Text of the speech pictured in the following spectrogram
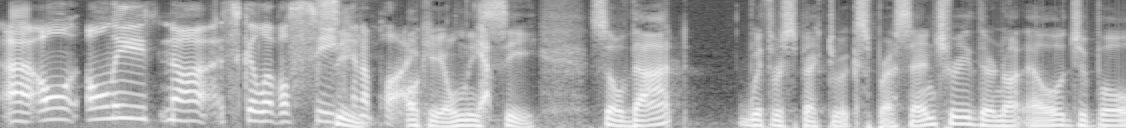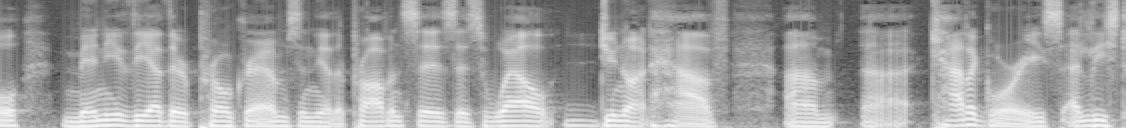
uh, only NOC skill level C, C, can apply. Okay, only yep. C. So that with respect to express entry, they're not eligible. Many of the other programs in the other provinces as well do not have um, uh, categories, at least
